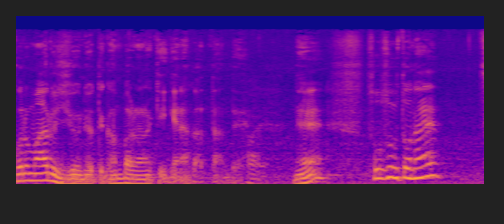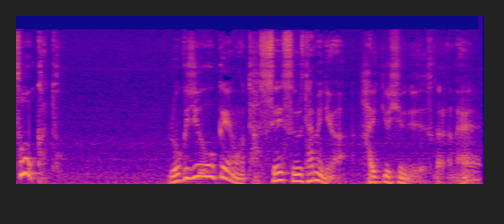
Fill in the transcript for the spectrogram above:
これもある事情によって頑張らなきゃいけなかったんで、はい、ね。そうするとねそうかと。60億円を達成するためには配給収入ですからね、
